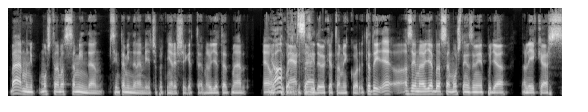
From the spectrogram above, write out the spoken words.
bár mondjuk mostanában azt hiszem minden, szinte minden NBA csapat nyereséget termel, ugye, tehát már elhagytuk ja, az, időket, amikor, tehát azért, mert hogy ebből aztán most nézem épp ugye a Lakers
